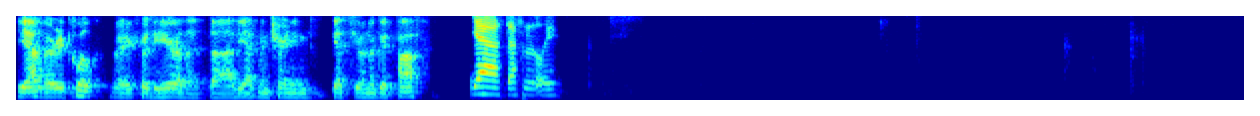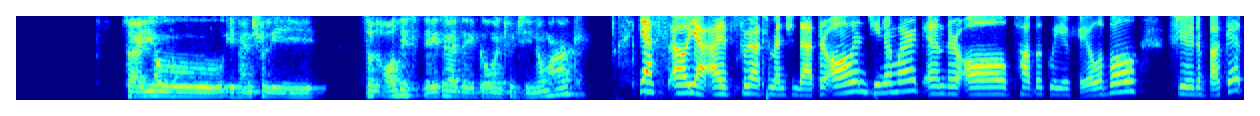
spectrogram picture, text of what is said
Yeah, very cool. Very cool to hear that uh, the admin training gets you on a good path. yeah, definitely. So are you eventually, so all this data, they go into GenomeArk? Yes. Oh, yeah. I forgot to mention that they're all in GenomeArk and they're all publicly available through the bucket.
